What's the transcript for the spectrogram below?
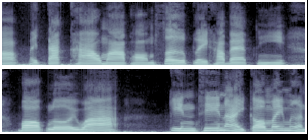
าก ไปตักข้าวมาพร้อมเสิร์ฟเลยค่ะแบบนี้ บอกเลยว่า กินที่ไหนก็ไม่เหมือน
